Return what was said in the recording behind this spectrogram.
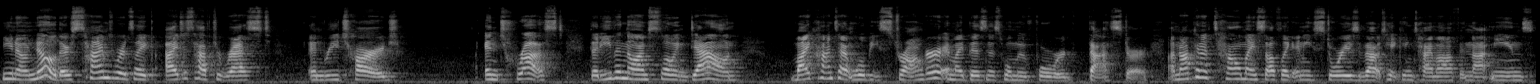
you know no there's times where it's like i just have to rest and recharge and trust that even though I'm slowing down, my content will be stronger and my business will move forward faster. I'm not going to tell myself like any stories about taking time off and that means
